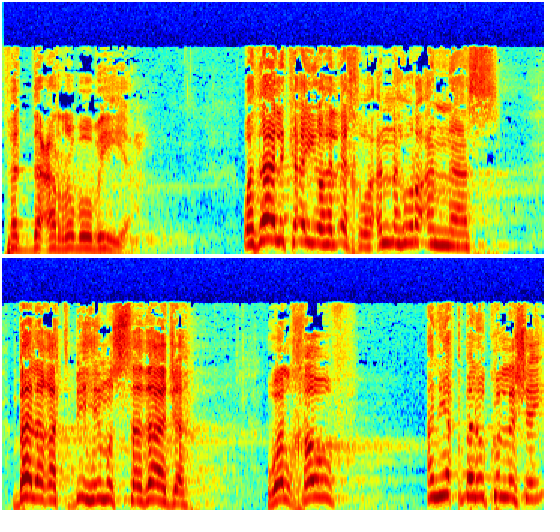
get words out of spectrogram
فادعى الربوبية. وذلك أيها الإخوة أنه رأى الناس بلغت بهم السذاجة والخوف أن يقبلوا كل شيء.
